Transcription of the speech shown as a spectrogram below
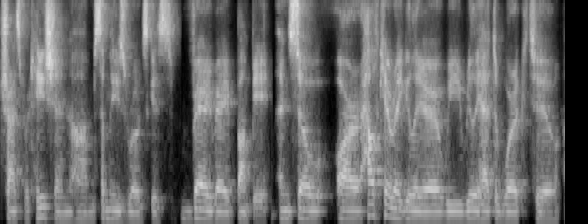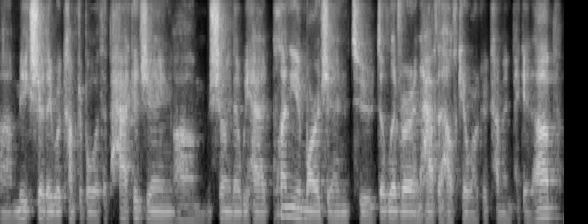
transportation. Um, some of these roads gets very, very bumpy. And so our healthcare regulator, we really had to work to uh, make sure they were comfortable with the packaging, um, showing that we had plenty of margin to deliver and have the healthcare worker come and pick it up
